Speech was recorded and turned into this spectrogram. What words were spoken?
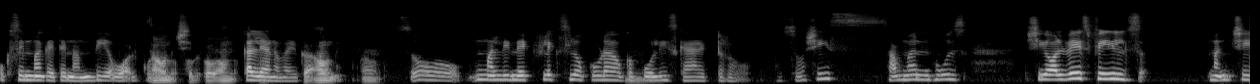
ఒక సినిమాకి అయితే నంది అవార్డు కూడా వచ్చింది. కళ్యాణ అవును సో మళ్ళీ నెట్ఫ్లిక్స్లో కూడా ఒక. Police character. So she someone who's she always feels మంచి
